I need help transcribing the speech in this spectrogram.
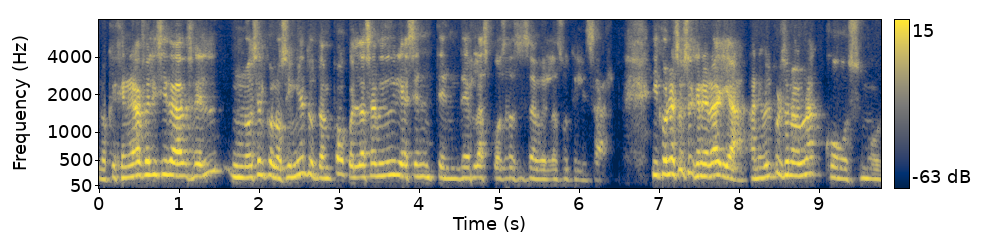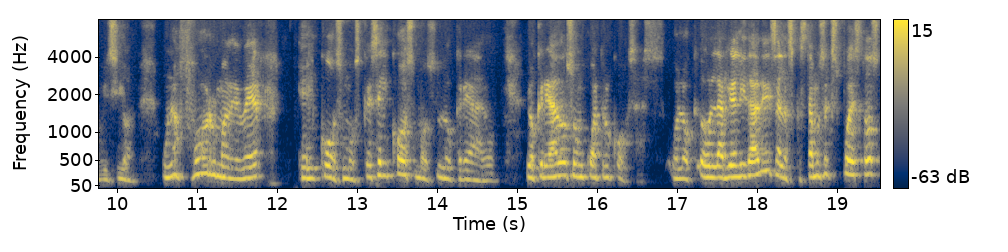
Lo que genera felicidad es el, no es el conocimiento tampoco, es la sabiduría, es entender las cosas y saberlas utilizar. Y con eso se genera ya a nivel personal una cosmovisión, una forma de ver el cosmos. ¿Qué es el cosmos? Lo creado. Lo creado son cuatro cosas. O, o las realidades a las que estamos expuestos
